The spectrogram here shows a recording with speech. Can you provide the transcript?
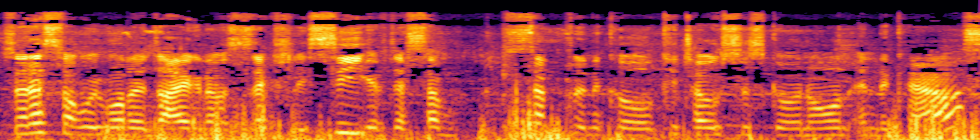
So that's what we want to diagnose is actually see if there's some subclinical ketosis going on in the cows.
